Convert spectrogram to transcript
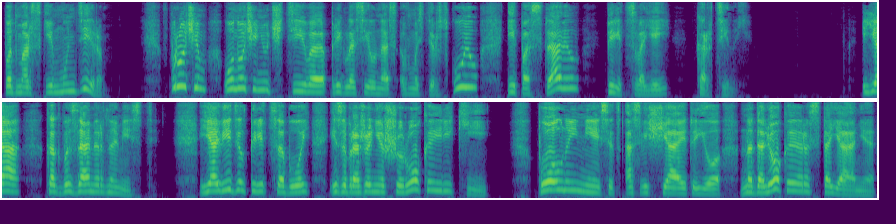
под морским мундиром. Впрочем, он очень учтиво пригласил нас в мастерскую и поставил перед своей картиной. Я как бы замер на месте. Я видел перед собой изображение широкой реки. Полный месяц освещает ее на далекое расстояние,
